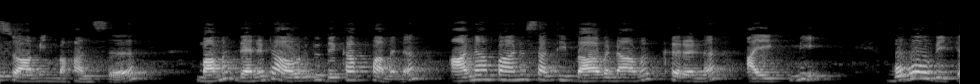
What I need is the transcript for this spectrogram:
ස්වාමින් වහන්ස මම දැනට අවුරුදු දෙකක් පමණ ආනාපාන සති භාවනාව කරන අයෙක්මි. බොහෝ විට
